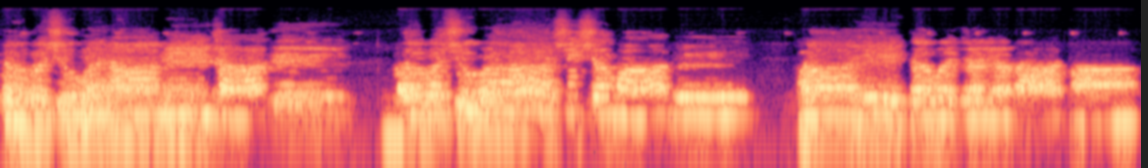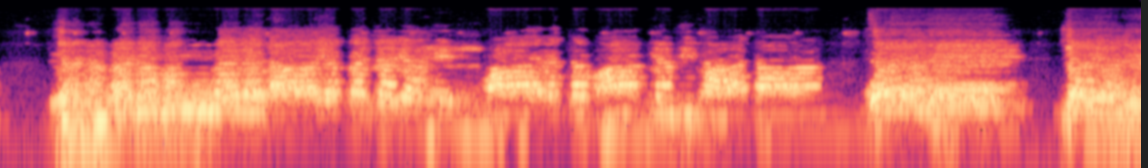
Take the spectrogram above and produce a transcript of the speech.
तव शुभ नामे जागे तव शुभ आशिष मागे आहे तव जय गाथा जनगण मंगलदायक जय हे भारत भाग्य विधाता जय हे जय हे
